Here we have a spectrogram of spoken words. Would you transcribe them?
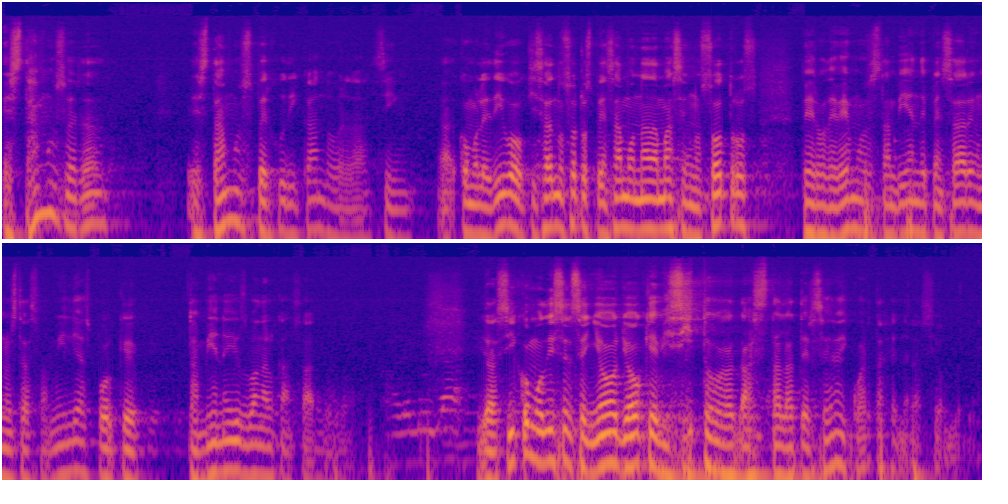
estamos, ¿verdad? estamos perjudicando, ¿verdad? Sin, ah, como le digo, quizás nosotros pensamos nada más en nosotros, pero debemos también de pensar en nuestras familias porque también ellos van a alcanzar, ¿verdad? Y así como dice el Señor, yo que visito hasta la tercera y cuarta generación, ¿verdad?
